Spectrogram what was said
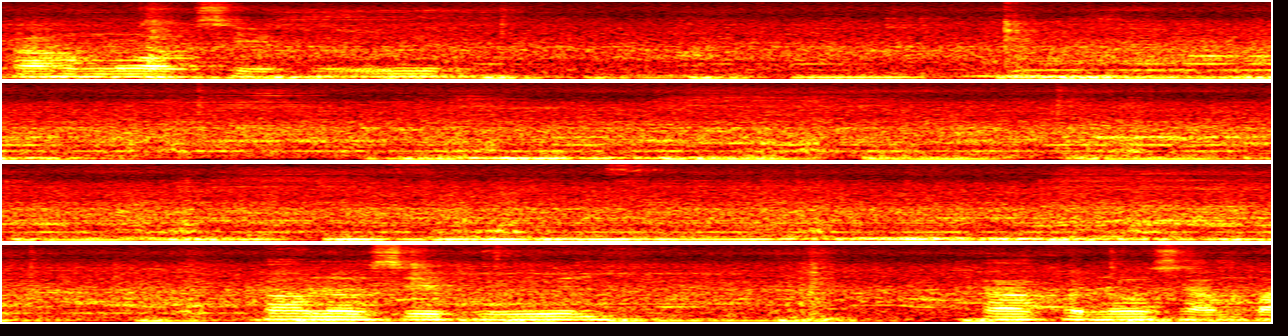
ผ้าห่มนวมสี่พื้น ผ้าห่มนมสีพื้นผ้าขนหนูสามใบ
